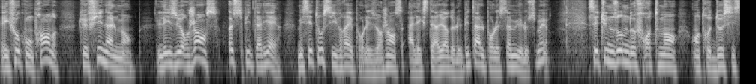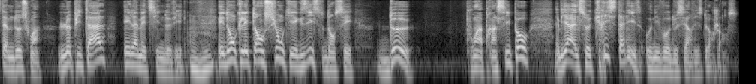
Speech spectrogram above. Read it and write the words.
Et il faut comprendre que finalement, les urgences hospitalières, mais c'est aussi vrai pour les urgences à l'extérieur de l'hôpital, pour le SAMU et le SMUR, c'est une zone de frottement entre deux systèmes de soins, l'hôpital et la médecine de ville. Mhm. Et donc les tensions qui existent dans ces deux points principaux, eh bien, elle se cristallise au niveau du service d'urgence.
